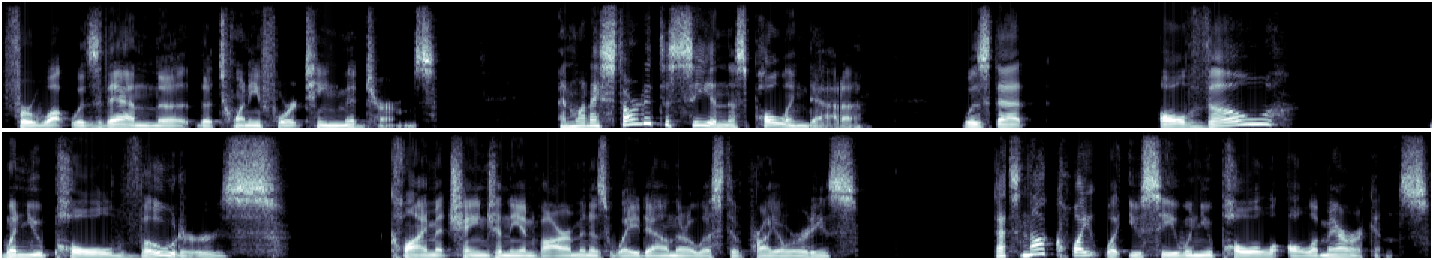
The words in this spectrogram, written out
for what was then the, the 2014 midterms. And what I started to see in this polling data was that although when you poll voters, climate change and the environment is way down their list of priorities, that's not quite what you see when you poll all Americans.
